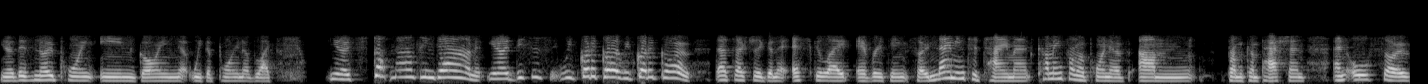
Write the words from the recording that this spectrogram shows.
You know, there's no point in going with a point of like, you know, stop mounting down. You know, this is, we've got to go, we've got to go. That's actually going to escalate everything. So tame it, coming from a point of, um, from compassion and also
